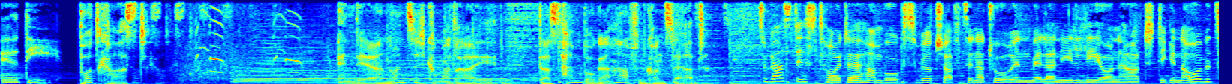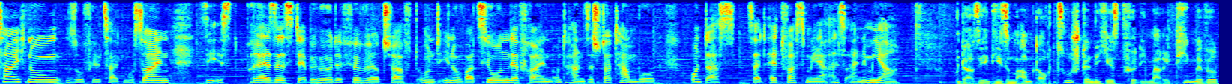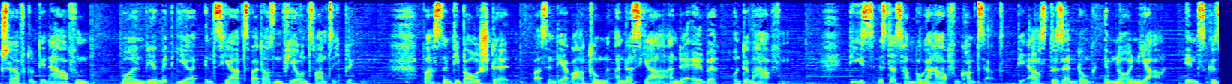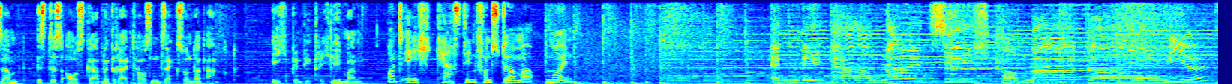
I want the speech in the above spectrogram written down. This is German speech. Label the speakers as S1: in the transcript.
S1: ARD. Podcast. NDR 90,3. Das Hamburger Hafenkonzert.
S2: Zu Gast ist heute Hamburgs Wirtschaftssenatorin Melanie Leonhardt. Die genaue Bezeichnung, so viel Zeit muss sein, sie ist Präses der Behörde für Wirtschaft und Innovation der Freien und Hansestadt Hamburg. Und das seit etwas mehr als einem Jahr.
S3: Und da sie in diesem Amt auch zuständig ist für die maritime Wirtschaft und den Hafen, wollen wir mit ihr ins Jahr 2024 blicken. Was sind die Baustellen? Was sind die Erwartungen an das Jahr an der Elbe und im Hafen? Dies ist das Hamburger Hafenkonzert, die erste Sendung im neuen Jahr. Insgesamt ist es Ausgabe 3608. Ich bin Dietrich Lehmann.
S2: Und ich, Kerstin von Stürmer. Moin.
S4: NDR 90,3
S5: Wir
